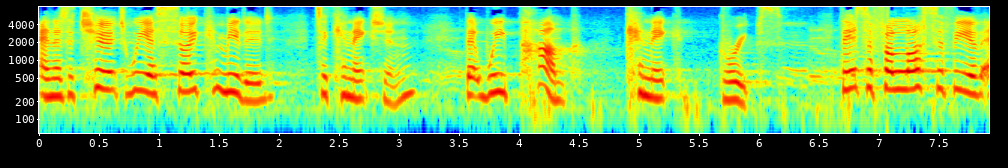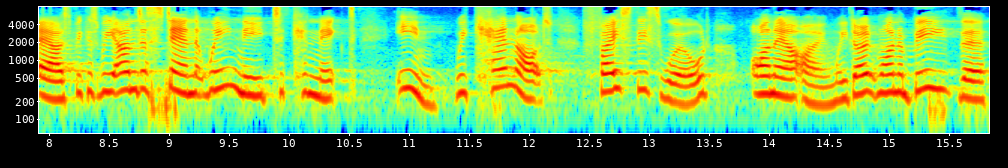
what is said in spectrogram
And as a church, we are so committed to connection that we pump connect groups. That's a philosophy of ours because we understand that we need to connect in. We cannot face this world on our own. We don't want to be the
